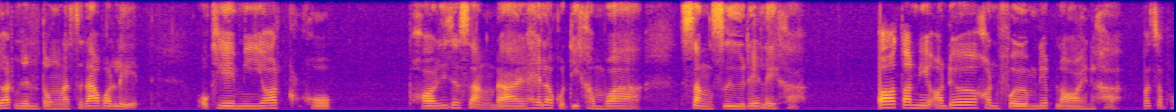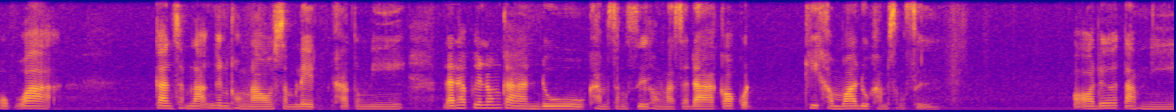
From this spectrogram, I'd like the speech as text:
ยอดเงินตรง Lazada Wallet โอเคมียอดครบ พอที่จะสั่งได้ให้เรากดที่คำว่า สั่งซื้อได้เลยค่ะก็ตอนนี้ออเดอร์คอนเฟิร์มเรียบร้อยนะคะ ก็จะพบว่าการชำระเงินของเราสำเร็จค่ะตรงนี้ และถ้าเพื่อนต้องการดูคำสั่งซื้อของ Lazada ก็กดที่คำว่าดูคำสั่งซื้อออเดอร์ตามนี้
